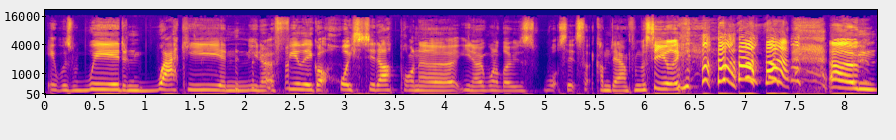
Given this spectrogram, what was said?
it was weird and wacky, and you know, Ophelia got hoisted up on a, you know, one of those what's it that come down from the ceiling. um,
